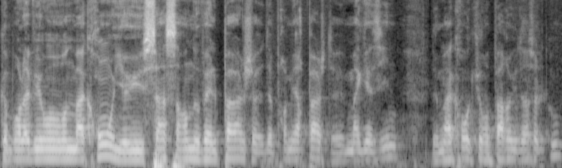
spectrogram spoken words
Comme on l'a vu au moment de Macron, il y a eu 500 nouvelles pages de premières pages de magazines de Macron qui ont paru d'un seul coup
